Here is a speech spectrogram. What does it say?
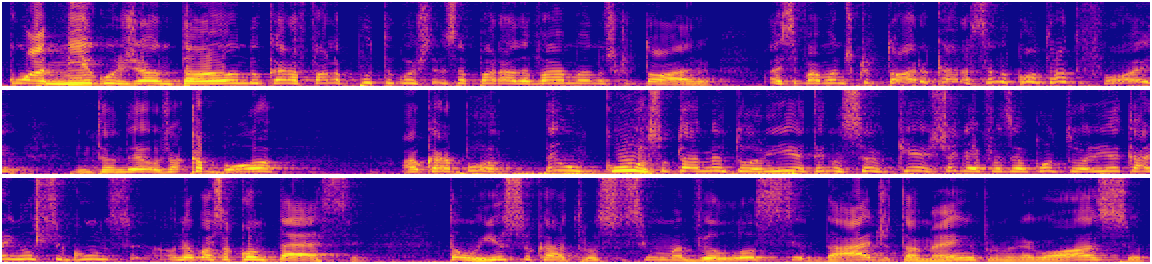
com amigos jantando, o cara fala, puta, gostei dessa parada, vai amanhã no escritório. Aí você vai amanhã no escritório, cara, sendo o contrato foi, entendeu? Já acabou. Aí o cara, pô, tem um curso, tem uma mentoria, tem não sei o quê, chega aí fazer uma consultoria, cara, em um segundo o negócio acontece. Então isso, cara, trouxe assim, uma velocidade também para o negócio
